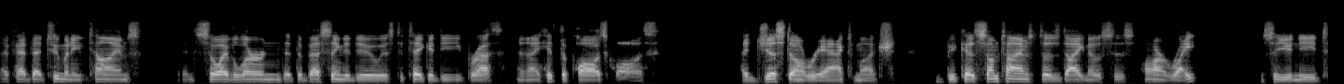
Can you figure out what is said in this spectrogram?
I've had that too many times. And so I've learned that the best thing to do is to take a deep breath and I hit the pause clause. I just don't react much because sometimes those diagnoses aren't right. So you need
